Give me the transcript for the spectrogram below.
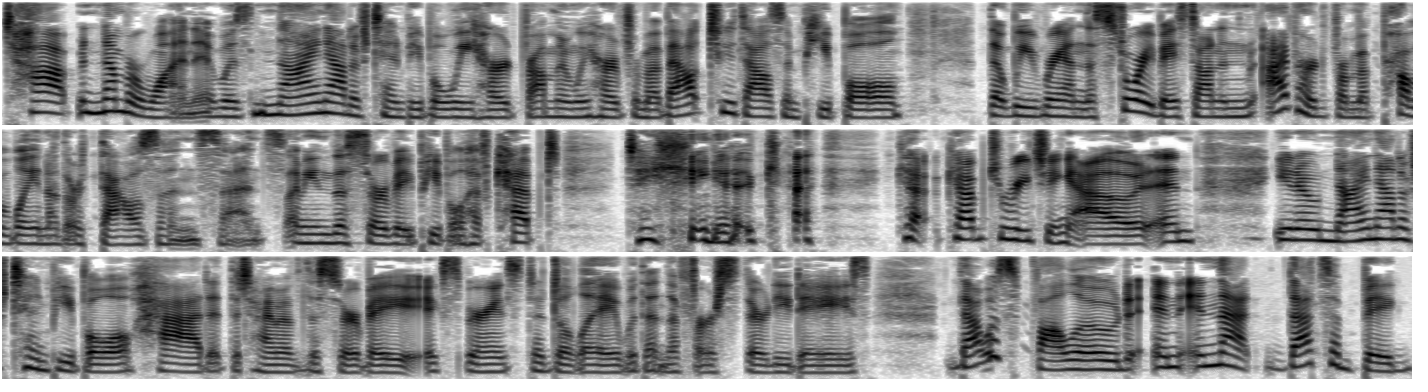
top number one, it was nine out of 10 people we heard from, and we heard from about 2,000 people that we ran the story based on. And I've heard from probably another thousand since. I mean, the survey people have kept taking it, kept, kept, kept reaching out. And, you know, nine out of 10 people had at the time of the survey experienced a delay within the first 30 days. That was followed, and in that, that's a big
